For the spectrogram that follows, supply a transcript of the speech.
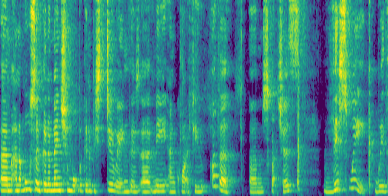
Um, and I'm also going to mention what we're going to be doing. There's uh, me and quite a few other um, scratchers this week with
